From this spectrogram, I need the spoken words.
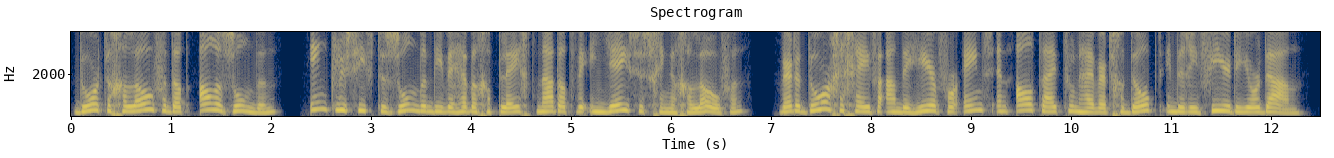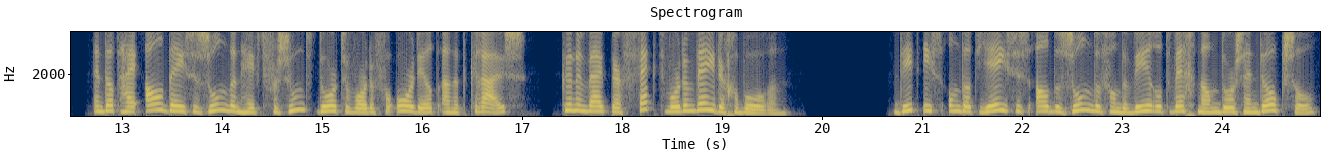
Door te geloven dat alle zonden, inclusief de zonden die we hebben gepleegd nadat we in Jezus gingen geloven, werden doorgegeven aan de Heer voor eens en altijd toen Hij werd gedoopt in de rivier de Jordaan, en dat Hij al deze zonden heeft verzoend door te worden veroordeeld aan het kruis, kunnen wij perfect worden wedergeboren. Dit is omdat Jezus al de zonden van de wereld wegnam door zijn doopsel,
